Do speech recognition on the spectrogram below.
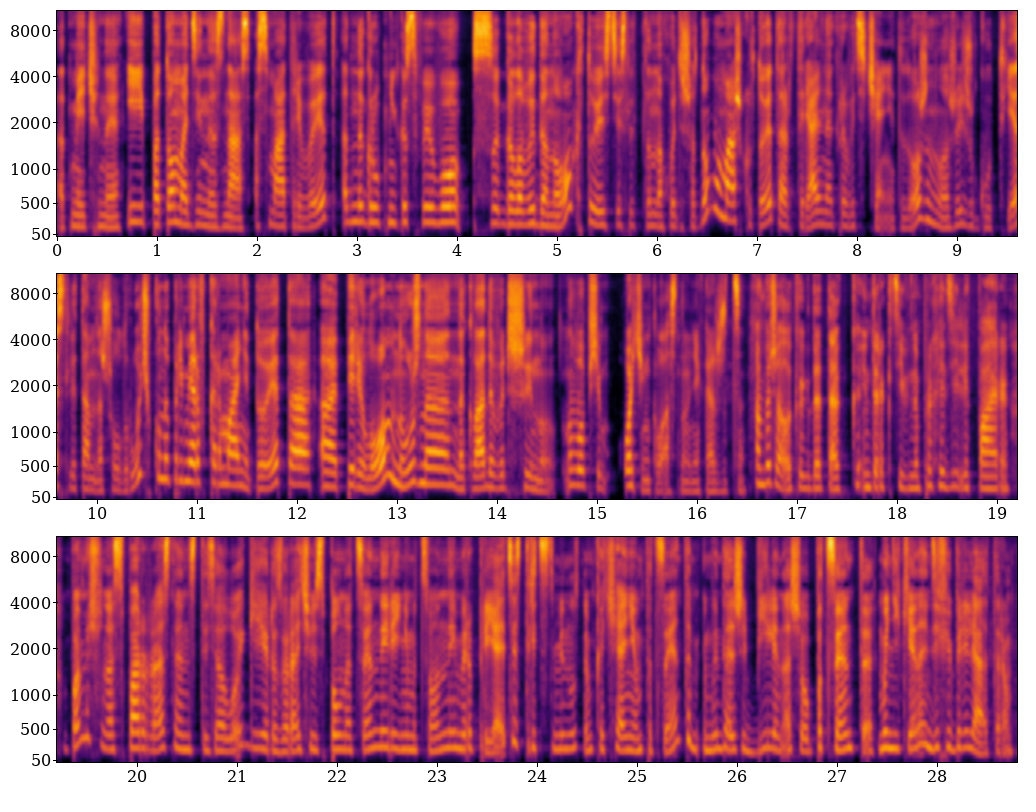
отмеченные. И потом один из нас осматривает одногруппника своего с головы до ног. То есть, если ты находишь одну бумажку, то это артериальное кровотечение. Ты должен наложить жгут. Если там нашел ручку, например, например, в кармане, то это э, перелом, нужно накладывать шину. Ну, в общем, очень классно, мне кажется. Обожала, когда так интерактивно проходили пары. Помнишь, у нас пару раз на анестезиологии разворачивались полноценные реанимационные мероприятия с 30-минутным качанием пациентом, и мы даже били нашего пациента манекена дефибриллятором.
